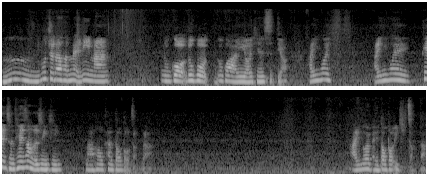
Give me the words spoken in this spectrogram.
嗯，你不觉得很美丽吗？如果如果如果阿姨有一天死掉，阿姨会阿姨会变成天上的星星，然后看豆豆长大。阿姨会陪豆豆一起长大。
